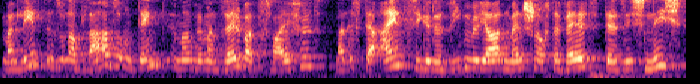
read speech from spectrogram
man lebt in so einer Blase und denkt immer, wenn man selber zweifelt, man ist der Einzige der sieben Milliarden Menschen auf der Welt, der sich nicht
